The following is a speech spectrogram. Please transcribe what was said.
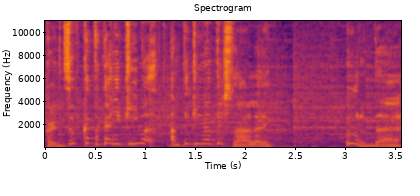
Końcówka taka nie klima... antyklimatyczna, ale... Kurde.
